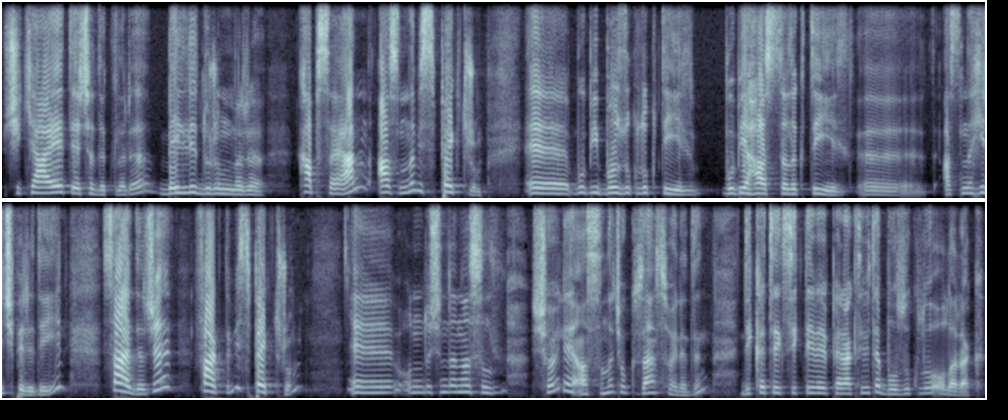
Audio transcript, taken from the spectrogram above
şikayet yaşadıkları belli durumları kapsayan aslında bir spektrum. E, bu bir bozukluk değil, bu bir hastalık değil, e, aslında hiçbiri değil. Sadece farklı bir spektrum. E, onun dışında nasıl Şöyle aslında çok güzel söyledin. Dikkat eksikliği ve hiperaktivite bozukluğu olarak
